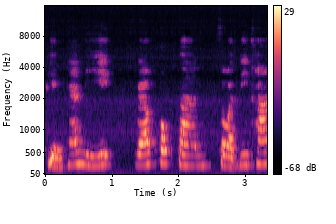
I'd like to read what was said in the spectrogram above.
เพียงแค่นี้ แล้วพบกัน สวัสดีค่ะ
